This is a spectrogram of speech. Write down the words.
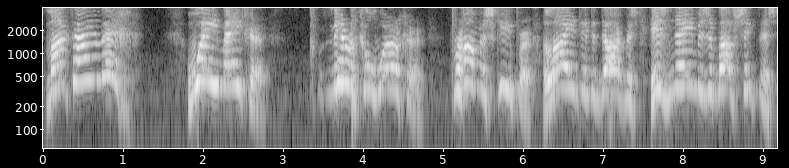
maakt hij een weg. Waymaker, miracle worker, promise keeper, light in the darkness. His name is above sickness.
